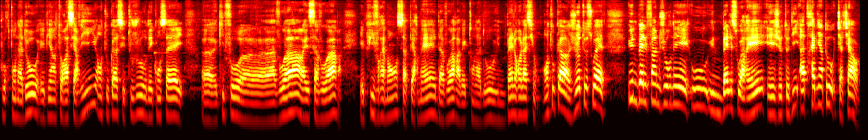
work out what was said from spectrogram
pour ton ado, eh bien, t'aura servi. En tout cas, c'est toujours des conseils euh, qu'il faut euh, avoir et savoir. Et puis vraiment, ça permet d'avoir avec ton ado une belle relation. En tout cas, je te souhaite une belle fin de journée ou une belle soirée et je te dis à très bientôt. Ciao, ciao.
